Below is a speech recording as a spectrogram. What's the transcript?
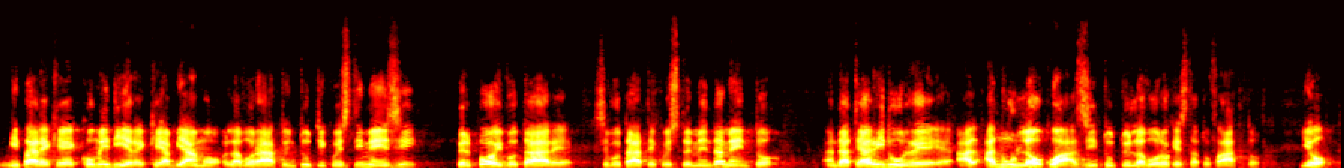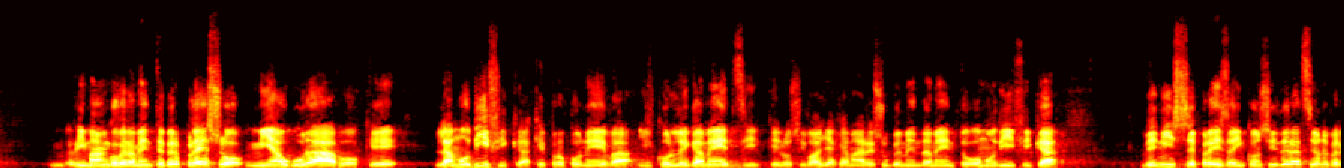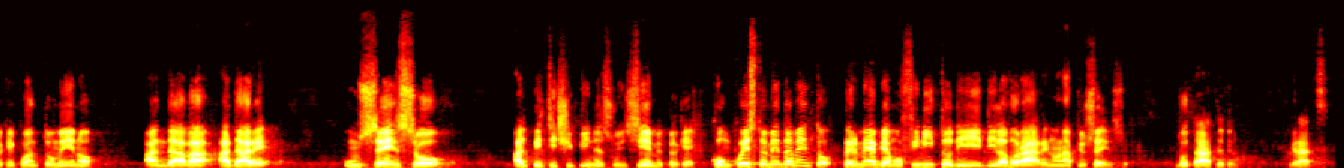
Mi pare che è come dire che abbiamo lavorato in tutti questi mesi per poi votare, se votate questo emendamento, andate a ridurre a, a nulla o quasi tutto il lavoro che è stato fatto. Io rimango veramente perplesso, mi auguravo che la modifica che proponeva il collega Mezzi, che lo si voglia chiamare subemendamento o modifica, venisse presa in considerazione perché quantomeno andava a dare un senso al PTCP nel suo insieme, perché con questo emendamento per me abbiamo finito di, di lavorare, non ha più senso. Votatevelo. Grazie.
